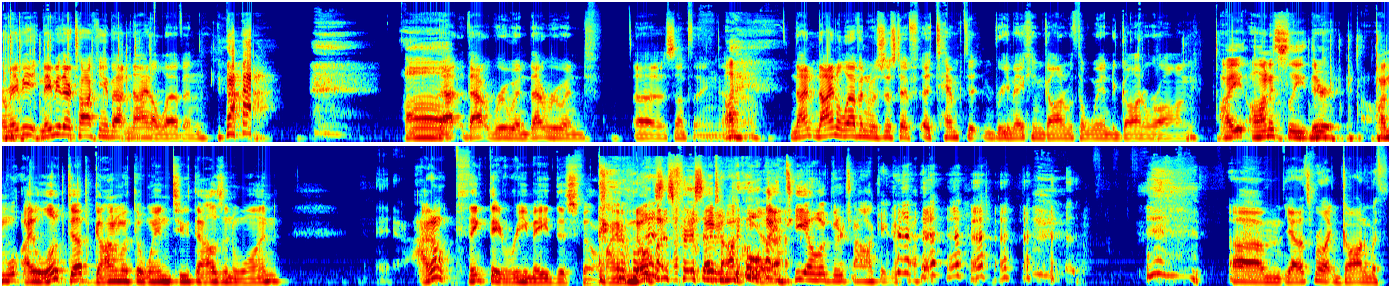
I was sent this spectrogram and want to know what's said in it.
Or maybe maybe they're talking about 9/11. uh, that that ruined that ruined uh, something. I I- don't know. Nine 9/11 was just an attempt at remaking Gone with the Wind gone wrong. I honestly there I'm I looked up Gone with the Wind 2001. I don't think they remade this film. I have no this person I have no about? idea what they're talking about. um, yeah, that's more like Gone with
